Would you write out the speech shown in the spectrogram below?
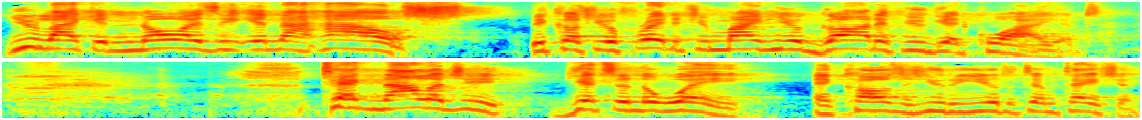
You like it noisy in the house because you're afraid that you might hear God if you get quiet. Technology gets in the way and causes you to yield to temptation.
